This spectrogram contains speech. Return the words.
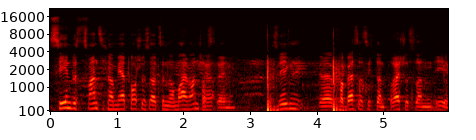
10 bis 20 Mal mehr Torschüsse als im normalen Mannschaftstraining. Deswegen äh, verbessert sich dann Freischuss dann eh.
